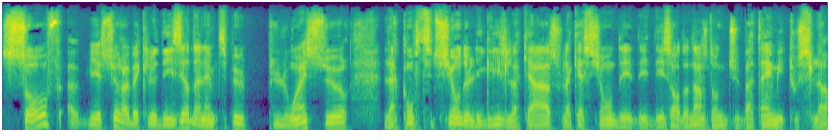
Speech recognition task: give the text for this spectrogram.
sauf euh, bien sûr avec le désir d'aller un petit peu plus loin sur la constitution de l'Église locale, sur la question des, des, des, ordonnances, donc du baptême et tout cela,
